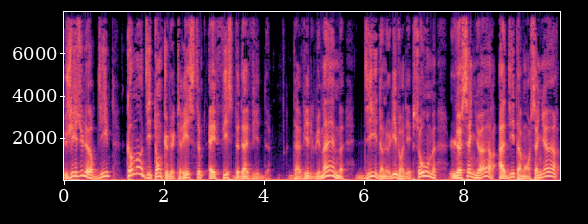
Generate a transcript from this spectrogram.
Jésus leur dit, Comment dit-on que le Christ est fils de David? David lui-même dit dans le livre des psaumes, Le Seigneur a dit à mon Seigneur,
